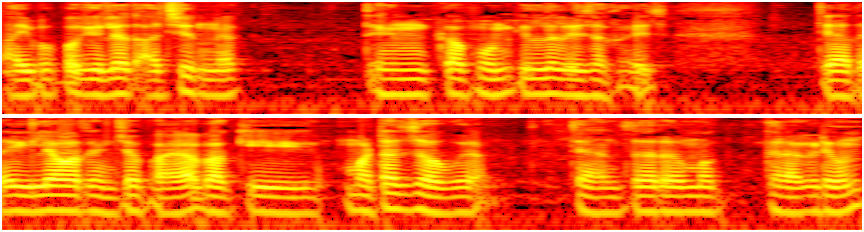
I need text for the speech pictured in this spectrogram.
आई पप्पा गेल्यात आचिरण्यात त्यांका फोन केलेला आहे सकाळीच. ते आता इल्यावर त्यांच्या पाया बाकी मठात जाऊया. त्यानंतर मग घराकडे येऊन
